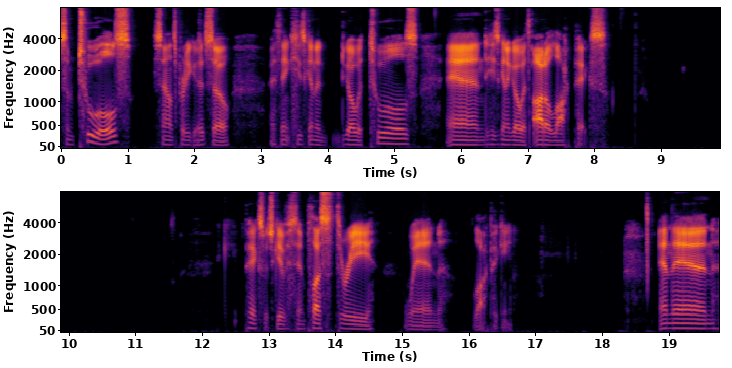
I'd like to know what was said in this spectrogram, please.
some tools sounds pretty good. So I think he's going to go with tools and he's going to go with auto lock picks. Picks, which gives him plus three when lockpicking. And then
